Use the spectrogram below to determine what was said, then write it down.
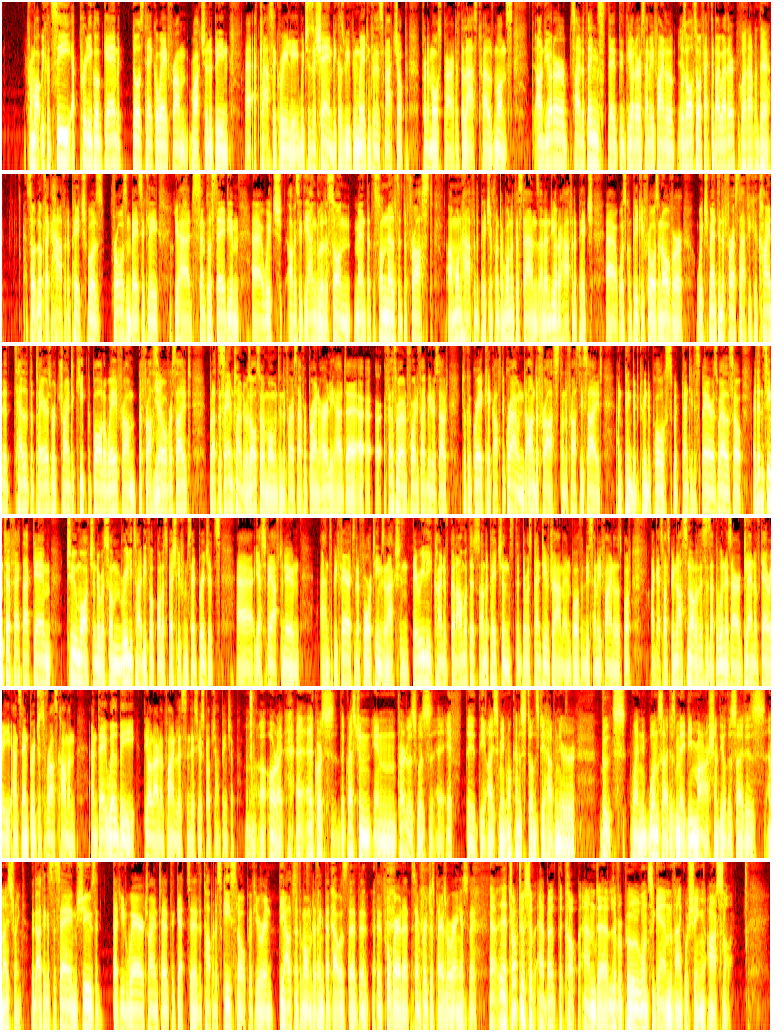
from what we could see, a pretty good game. It does take away from what should have been a classic, really, which is a shame because we've been waiting for this matchup for the most part of the last twelve months. On the other side of things, the the, the other semi final was also affected by weather. What happened there? So it looked like half of the pitch was frozen. Basically, you had Semple Stadium, uh, which obviously the angle of the sun meant that the sun melted the frost on one half of the pitch in front of one of the stands, and then the other half of the pitch uh, was completely frozen over. Which meant in the first half you could kind of tell that the players were trying to keep the ball away from the frosted Yeah. overside. But at the same time, there was also a moment in the first half where Brian Hurley had uh, uh, uh, felt around 45 metres out, took a great kick off the ground on the frost, on the frosty side, and pinged it between the posts with plenty to spare as well. So it didn't seem to affect that game too much, and there was some really tidy football, especially from St. Brigid's uh, yesterday afternoon. And to be fair to the four teams in action, they really kind of got on with it on the pitch, and th- there was plenty of drama in both of these semi finals. But I guess what's been lost in all of this is that the winners are Glen of Derry and St. Brigid's of Roscommon, and they will be the All Ireland finalists in this year's club championship. Uh, all right. Uh, of course, the question in Thurles was uh, if the, the ice. I mean, what kind of studs do you have in your boots when one side is maybe marsh and the other side is an ice rink. I think it's the same shoes that, that you'd wear trying to, to get to the top of the ski slope if you were in the Alps at the moment. I think that that was the, the, the footwear that St. Brigid's players were wearing yesterday. Now, uh, talk to us about the Cup and uh, Liverpool once again vanquishing Arsenal.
